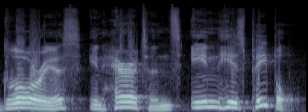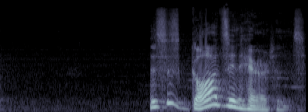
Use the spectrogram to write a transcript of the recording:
glorious inheritance in His people. This is God's inheritance.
